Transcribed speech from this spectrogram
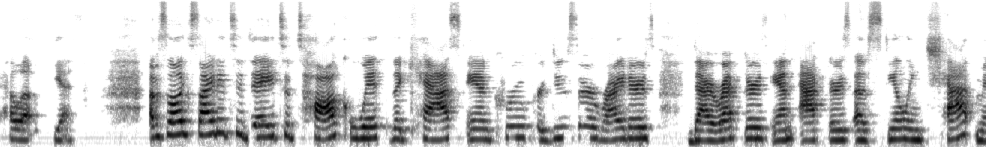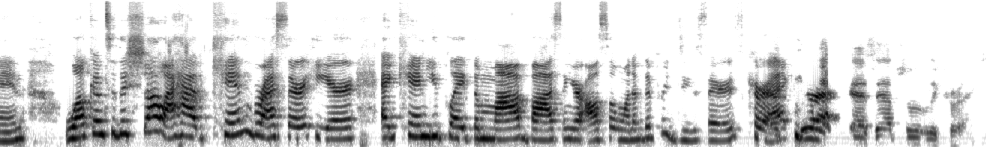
hello. Yes. I'm so excited today to talk with the cast and crew, producer, writers, directors, and actors of Stealing Chaplin. Welcome to the show. I have Ken Bresser here. And Ken, you played the mob boss, and you're also one of the producers, correct? Correct. That's absolutely correct.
